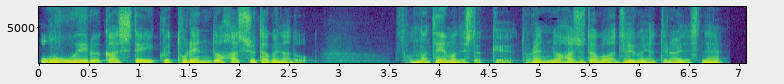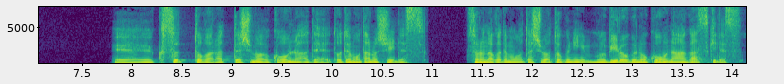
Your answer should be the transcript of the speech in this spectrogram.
OL 化していくトレンドハッシュタグなど、そんなテーマでしたっけ？トレンドハッシュタグは随分やってないですね。えー、くすっと笑ってしまうコーナーでとても楽しいです。その中でも私は特にムビログのコーナーが好きです。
